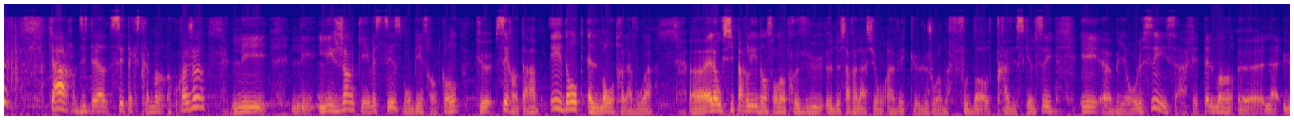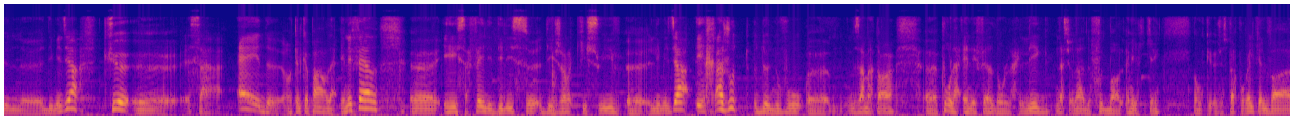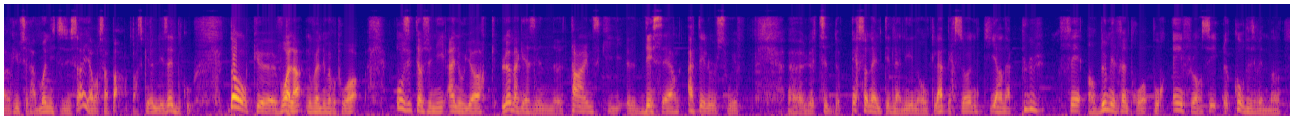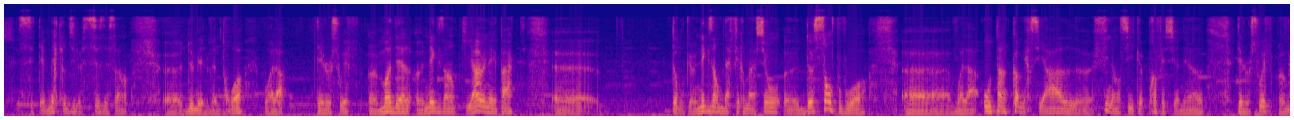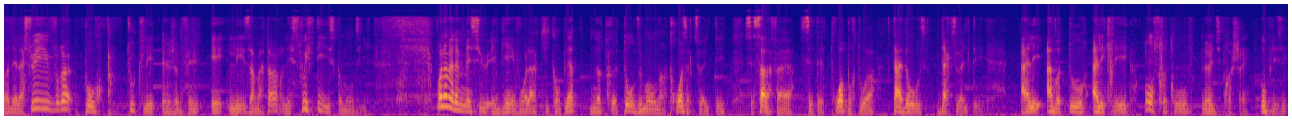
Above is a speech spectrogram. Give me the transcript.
Car, dit-elle, c'est extrêmement encourageant. Les, les, les gens qui investissent vont bien se rendre compte que c'est rentable et donc elle montre la voie. Euh, elle a aussi parlé dans son entrevue euh, de sa relation avec euh, le joueur de football Travis Kelsey et bien on le sait, ça a fait tellement la une des médias que ça aide en quelque part la NFL et ça fait les délices des gens qui suivent les médias et rajoute de nouveaux amateurs pour la NFL, dont la Ligue nationale de football américain. Donc, euh, j'espère pour elle qu'elle va réussir à monétiser ça et avoir sa part parce qu'elle les aide beaucoup. Donc, euh, voilà, nouvelle numéro 3. Aux États-Unis, à New York, le magazine Times qui euh, décerne à Taylor Swift le titre de personnalité de l'année, donc la personne qui en a plus fait en 2023 pour influencer le cours des événements. C'était mercredi le 6 décembre 2023. Voilà, Taylor Swift, un modèle, un exemple qui a un impact. Donc, un exemple d'affirmation euh, de son pouvoir, euh, voilà, autant commercial, euh, financier que professionnel. Taylor Swift, un modèle à suivre pour toutes les jeunes filles et les amateurs, les Swifties, comme on dit. Voilà, mesdames, messieurs, et bien voilà qui complète notre tour du monde en trois actualités. C'est ça l'affaire, c'était trois pour toi, ta dose d'actualité. Allez à votre tour, allez créer. On se retrouve lundi prochain. Au plaisir.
